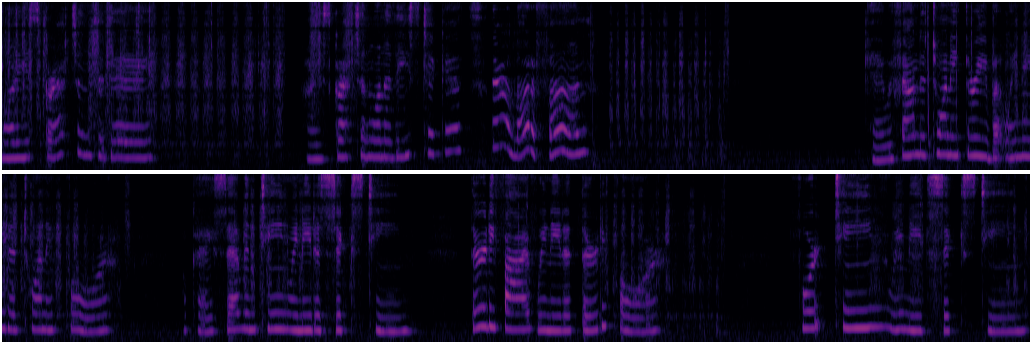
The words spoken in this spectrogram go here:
What are you scratching today? Are you scratching one of these tickets? They're a lot of fun. Okay, we found a 23, but we need a 24. Okay, 17, we need a 16. 35, we need a 34. 14, we need 16.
